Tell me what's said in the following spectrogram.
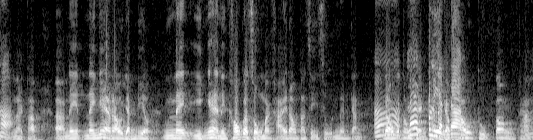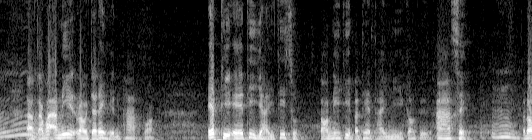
ค่ะนะครับอ่าในในแง่เราอย่างเดียว ในอีกแง่หนึ่งเขาก็ส่งมาขายเราภาษีศูนย์เหมือนกันอ่าเราก็ต้องแลกแข่งเปลี่ขัยนนกับกันเขาถูกต้องครับอ่าแต่ว่าอันนี้เราจะได้เห็นภาพก่อน FTA ที่ใหญ่ที่สุดตอนนี้ที่ประเทศไทยมีก็คือ RCEP เรา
